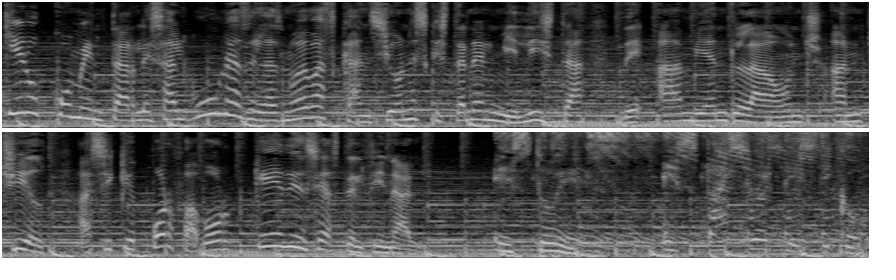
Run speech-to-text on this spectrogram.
quiero comentarles algunas de las nuevas canciones que están en mi lista de Ambient Lounge and Chill, así que por favor quédense hasta el final. Esto es Espacio Artístico.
